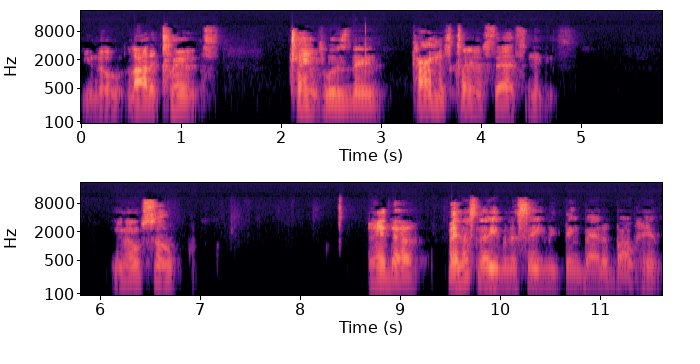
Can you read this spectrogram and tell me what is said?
You know, a lot of Clarence, Clarence, what is his name? Thomas Clarence ass niggas. You know, so and uh man, that's not even to say anything bad about him.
